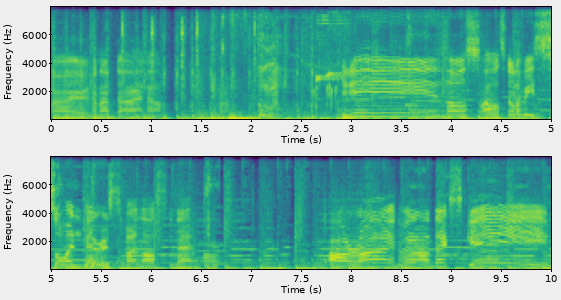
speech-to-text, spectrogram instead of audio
Alright, you're gonna die now. GG's! I was, I was gonna be so embarrassed if I lost to that. Alright, we're on next game.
